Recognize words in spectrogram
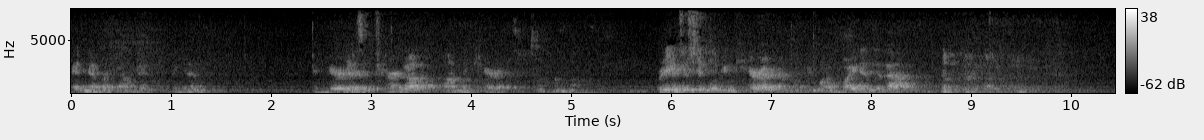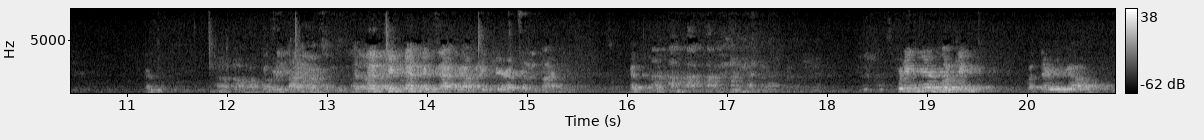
and never found it again. And here it is. It turned up on the carrot. Pretty interesting looking carrot. I don't know if you want to bite into that. I don't know. How big diamond? exactly. How many carrots in a diamond? it's pretty weird looking, but there you go.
